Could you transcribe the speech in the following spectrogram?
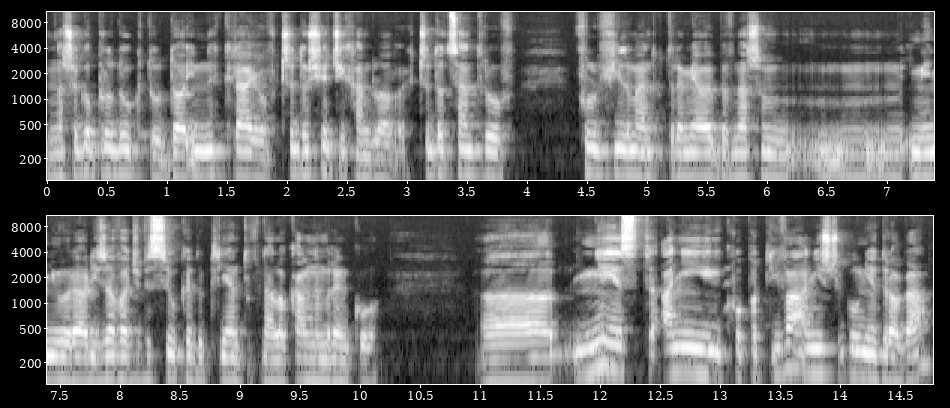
naszego produktu do innych krajów, czy do sieci handlowych, czy do centrów fulfillment, które miałyby w naszym mm, imieniu realizować wysyłkę do klientów na lokalnym rynku, e, nie jest ani kłopotliwa, ani szczególnie droga.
